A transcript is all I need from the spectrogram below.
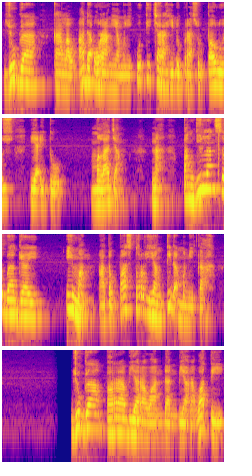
juga kalau ada orang yang mengikuti cara hidup Rasul Paulus, yaitu melajang. Nah, panggilan sebagai imam atau pastor yang tidak menikah, juga para biarawan dan biarawati,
